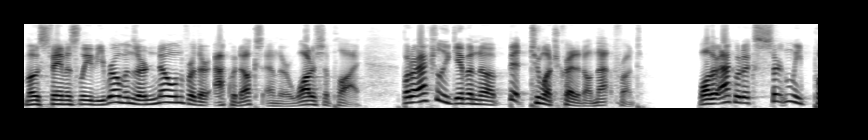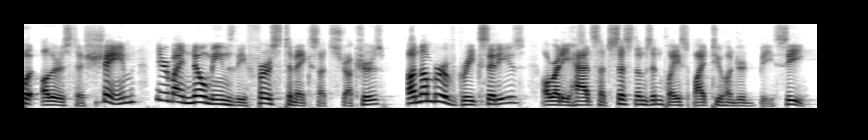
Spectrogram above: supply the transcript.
Most famously, the Romans are known for their aqueducts and their water supply, but are actually given a bit too much credit on that front. While their aqueducts certainly put others to shame, they are by no means the first to make such structures. A number of Greek cities already had such systems in place by 200 BC.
